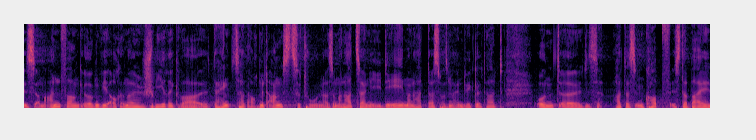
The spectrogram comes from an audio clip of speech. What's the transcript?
es am Anfang irgendwie auch immer schwierig war. Da es hat auch mit Angst zu tun. Also man hat seine Idee, man hat das, was man entwickelt hat und äh, das, hat das im Kopf, ist dabei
